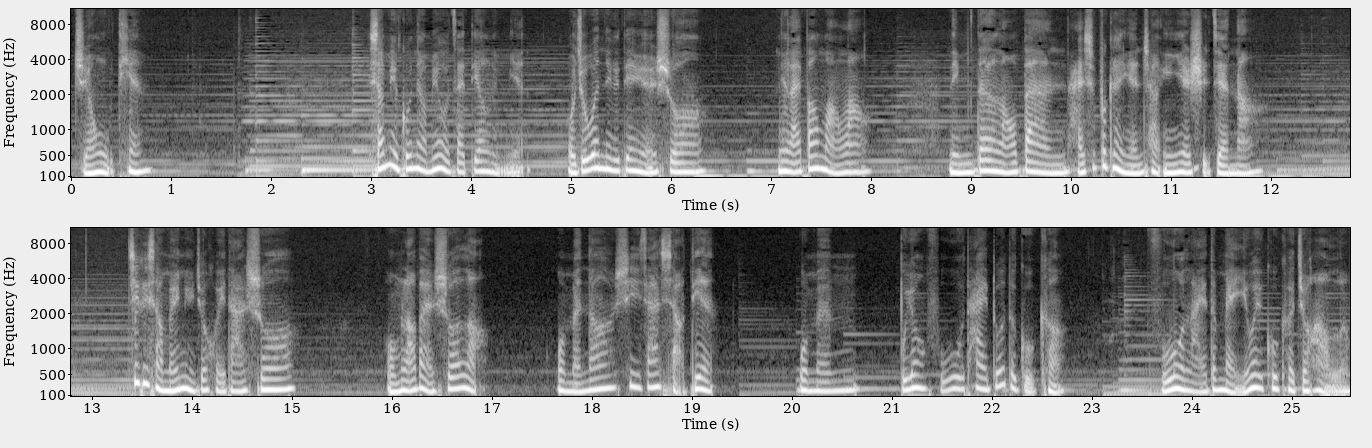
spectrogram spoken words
只用五天。小米姑娘没有在店里面，我就问那个店员说：“你来帮忙了？”你们的老板还是不肯延长营业时间呢？这个小美女就回答说：“我们老板说了，我们呢是一家小店，我们不用服务太多的顾客，服务来的每一位顾客就好了。”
